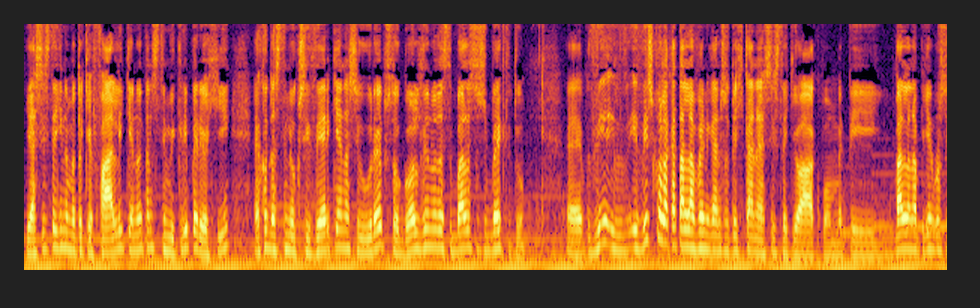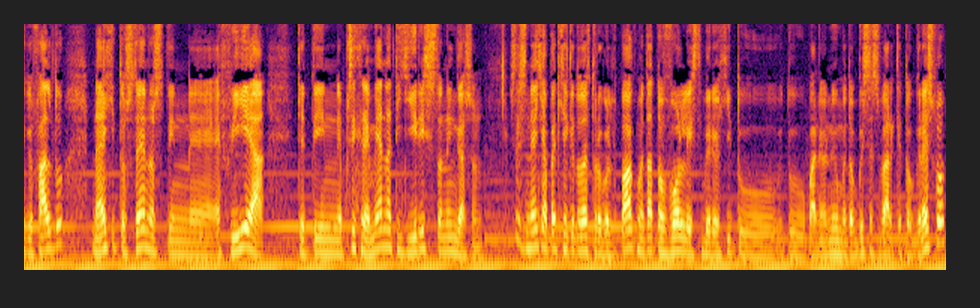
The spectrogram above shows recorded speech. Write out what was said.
Η assist έγινε με το κεφάλι και ενώ ήταν στη μικρή περιοχή, έχοντας την οξυδέρκεια να σιγουρέψει τον γκολ δίνοντας την μπάλα στο συμπέκτη του. Ε, δύσκολα καταλαβαίνει κανείς ότι έχει κάνει assist εκεί ο Άκπο με την μπάλα να πηγαίνει προς το κεφάλι του να έχει το στένο την ε, ευφυΐα και την ψυχραιμία να τη γυρίσει στον γκασον. Στη συνέχεια πέτυχε και το δεύτερο γκολ του Πάουκ μετά το βόλεϊ στην περιοχή του, του Πανιωνίου με τον Βαρ και τον Γκρέσπο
